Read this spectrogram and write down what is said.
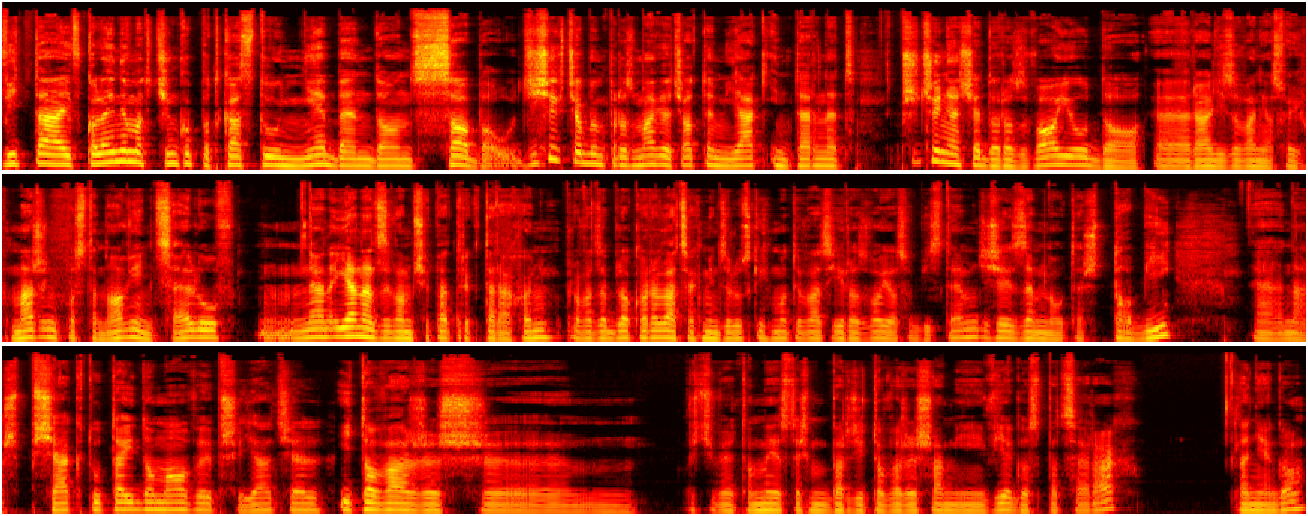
Witaj w kolejnym odcinku podcastu Nie będąc sobą. Dzisiaj chciałbym porozmawiać o tym, jak internet przyczynia się do rozwoju, do e, realizowania swoich marzeń, postanowień, celów. Mm, ja nazywam się Patryk Tarachoń, prowadzę blog o relacjach międzyludzkich, motywacji i rozwoju osobistym. Dzisiaj jest ze mną też Tobi, e, nasz psiak tutaj domowy, przyjaciel i towarzysz. Właściwie to my jesteśmy bardziej towarzyszami w jego spacerach. Dla niego,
